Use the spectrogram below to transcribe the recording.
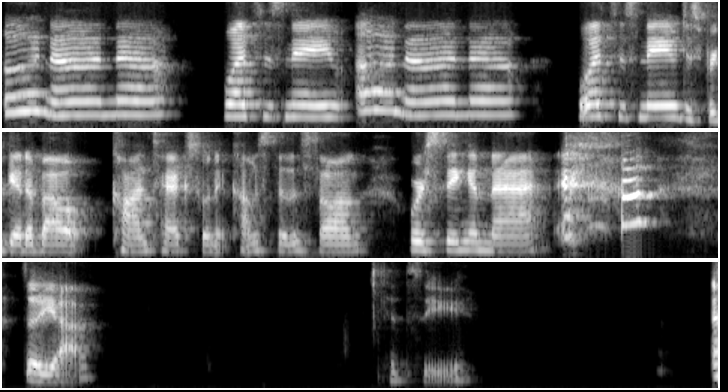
Onana. What's his name? Onana what's his name? Just forget about context when it comes to the song. We're singing that. so yeah. Let's see.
